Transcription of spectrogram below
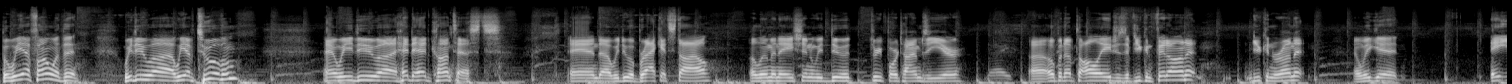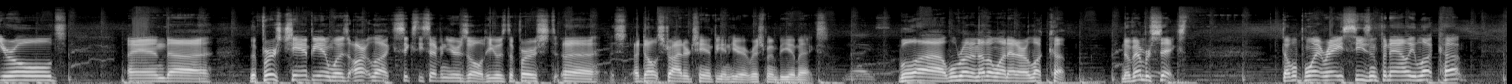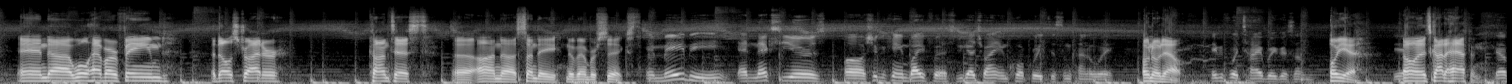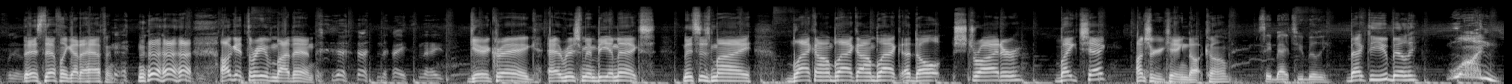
but we have fun with it. We do. Uh, we have two of them, and we do uh, head-to-head contests, and uh, we do a bracket style elimination. We do it three, four times a year. Nice. Uh, open up to all ages. If you can fit on it, you can run it, and we get eight-year-olds, and uh, the first champion was Art Luck, 67 years old. He was the first uh, adult strider champion here at Richmond BMX. We'll uh, we'll run another one at our Luck Cup, November 6th. Double point race, season finale, Luck Cup, and uh, we'll have our famed adult strider contest uh, on uh, Sunday, November 6th. And maybe at next year's uh, Sugarcayne Bike Fest, we gotta try and incorporate this some kind of way. Oh, no doubt. Maybe for a tiebreak or something. Oh yeah. Yeah. Oh, it's got to happen. Definitely. It's definitely got to happen. I'll get three of them by then. nice, nice. Gary Craig at Richmond BMX. This is my black on black on black adult strider bike check on sugarcayne.com. Say back to you, Billy. Back to you, Billy. One.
